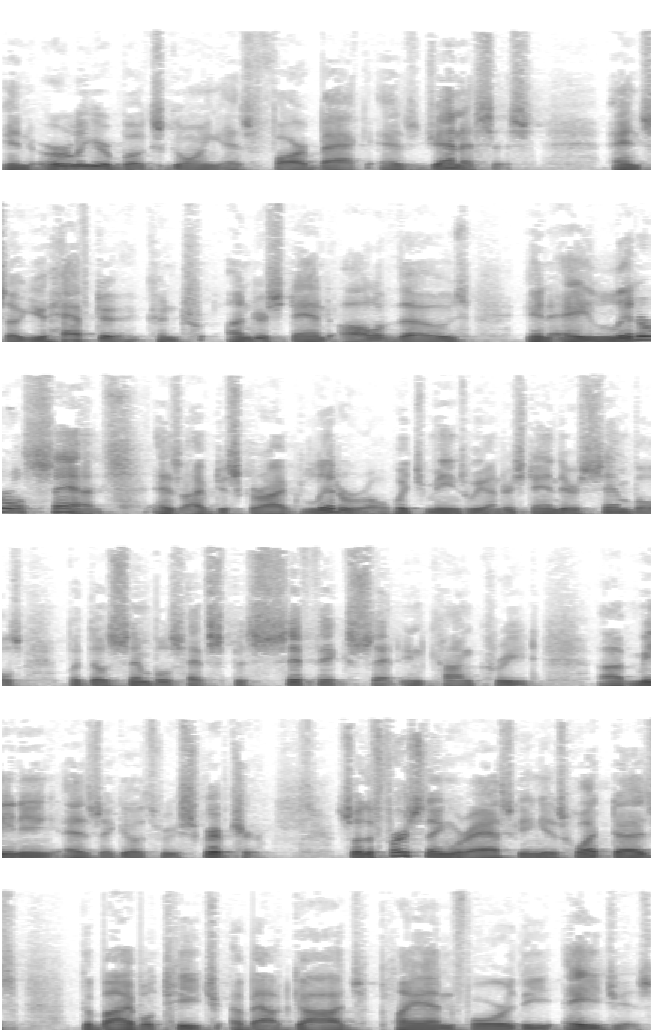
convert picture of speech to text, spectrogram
in earlier books going as far back as Genesis. And so you have to understand all of those in a literal sense, as I've described literal, which means we understand they're symbols, but those symbols have specific, set in concrete uh, meaning as they go through Scripture. So the first thing we're asking is what does the Bible teach about God's plan for the ages?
